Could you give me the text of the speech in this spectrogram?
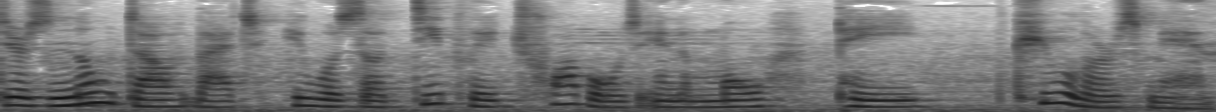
there's no doubt that he was a deeply troubled and more peculiar man.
